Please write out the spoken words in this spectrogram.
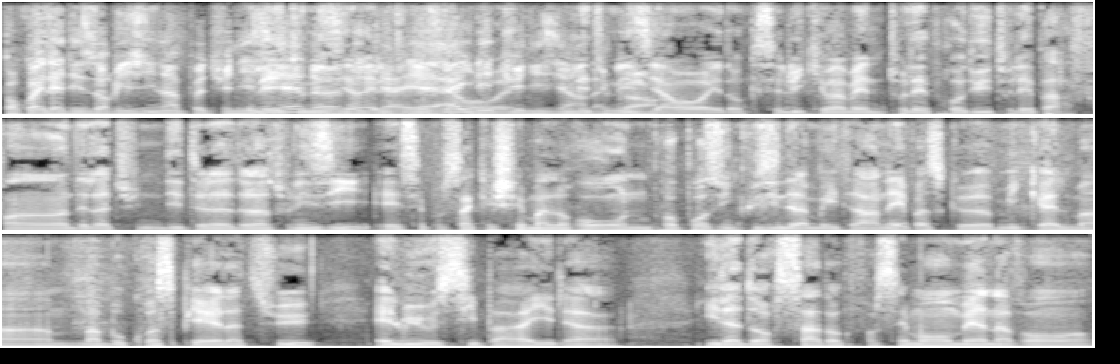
Pourquoi il a des origines un peu Il tunisiennes est tunisien, euh, il est tunisien. Ah, il est ouais. tunisien. Il est tunisien, ouais. Donc c'est lui qui m'amène tous les produits, tous les parfums de la, de la, de la Tunisie. Et c'est pour ça que chez Malraux, on nous propose une cuisine de la Méditerranée parce que Michael m'a beaucoup inspiré là-dessus. Et lui aussi, pareil, il a, il adore ça. Donc forcément, on met en avant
